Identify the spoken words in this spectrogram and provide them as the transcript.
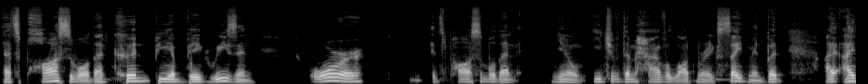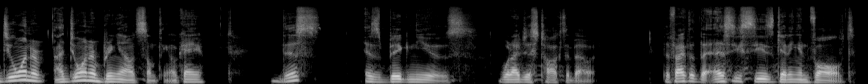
That's possible. That could be a big reason. Or it's possible that you know each of them have a lot more excitement but i i do want to i do want to bring out something okay? This is big news what i just talked about. The fact that the sec is getting involved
